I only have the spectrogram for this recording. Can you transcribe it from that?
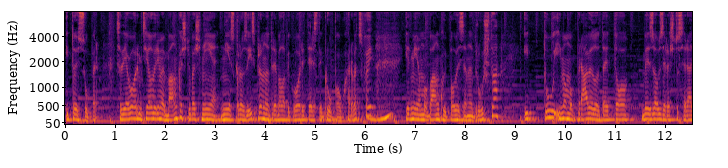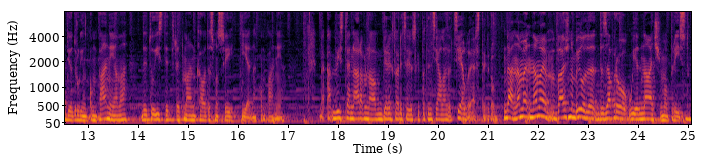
I to je super. Sad ja govorim cijelo vrijeme banka što baš nije, nije skroz ispravno, trebala bi govoriti Erste grupa u Hrvatskoj, mhm. jer mi imamo banku i povezana društva i tu imamo pravilo da je to, bez obzira što se radi o drugim kompanijama, da je tu isti tretman kao da smo svi jedna kompanija. Vi ste naravno direktorica ljudskih potencijala za cijelu Erste Group. Da, nama, nama je važno bilo da, da zapravo ujednačimo pristup.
